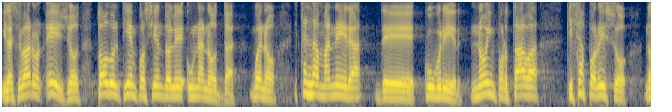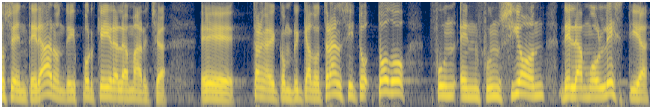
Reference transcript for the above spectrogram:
y la llevaron ellos todo el tiempo haciéndole una nota. Bueno, esta es la manera de cubrir. No importaba, quizás por eso no se enteraron de por qué era la marcha. Eh, complicado tránsito, todo en función de la molestia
